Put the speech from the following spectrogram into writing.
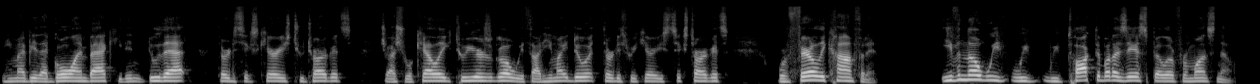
he might be that goal line back. He didn't do that. 36 carries, two targets. Joshua Kelly, two years ago, we thought he might do it. 33 carries, six targets. We're fairly confident, even though we've we've we've talked about Isaiah Spiller for months now.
